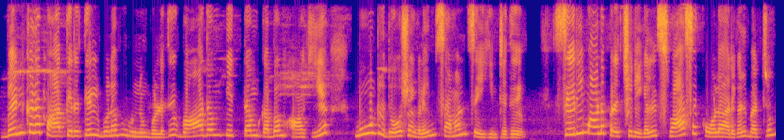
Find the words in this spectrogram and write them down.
வெண்கல பாத்திரத்தில் உணவு உண்ணும் பொழுது வாதம் பித்தம் கபம் ஆகிய மூன்று தோஷங்களையும் சமன் செய்கின்றது. செரிமான பிரச்சனைகள் சுவாச கோளாறுகள் மற்றும்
